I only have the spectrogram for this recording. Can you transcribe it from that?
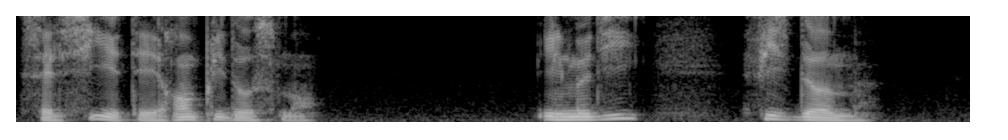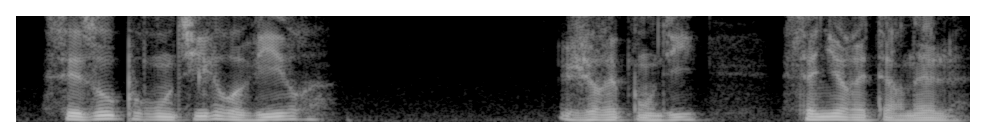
Celle-ci était remplie d'ossements. Il me dit, Fils d'homme, ces eaux pourront-ils revivre? Je répondis, Seigneur éternel,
